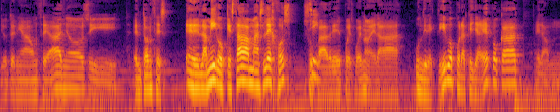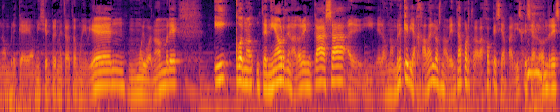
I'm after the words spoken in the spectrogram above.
yo tenía 11 años y entonces el amigo que estaba más lejos, su Sí. padre, pues bueno, era un directivo por aquella época, era un hombre que a mí siempre me trató muy bien, muy buen hombre. Y tenía ordenador en casa eh, y era un hombre que viajaba en los 90 por trabajo, que sea a París, que sea a Londres,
